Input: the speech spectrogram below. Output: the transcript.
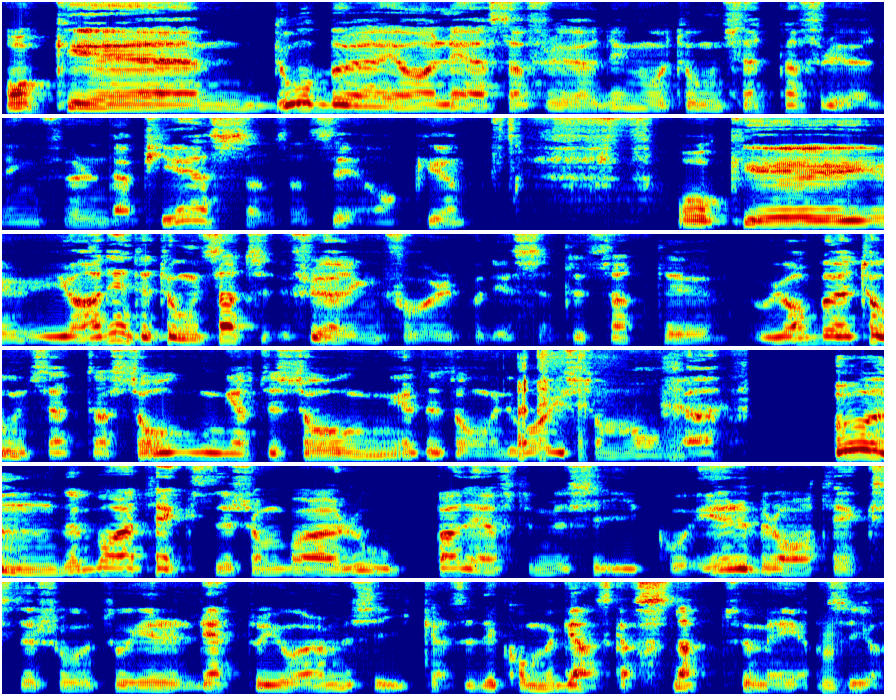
Och eh, då började jag läsa Fröding och tonsätta Fröding för den där pjäsen så att säga. Och, eh, Och eh, jag hade inte tonsatt Fröding förut på det sättet. Så att, eh, och jag började tonsätta sång efter sång efter sång. Det var ju så många underbara texter som bara ropade efter musik. Och är det bra texter så, så är det lätt att göra musik. Alltså det kommer ganska snabbt för mig. Alltså jag,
